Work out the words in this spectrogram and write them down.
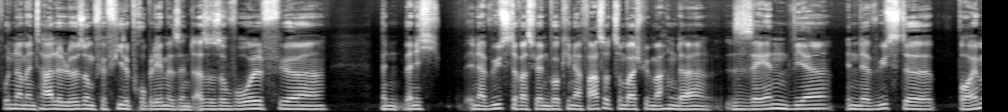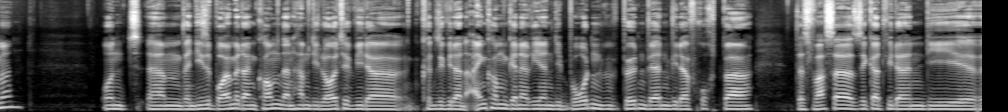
fundamentale Lösung für viele Probleme sind. Also sowohl für, wenn, wenn ich in der Wüste, was wir in Burkina Faso zum Beispiel machen, da säen wir in der Wüste Bäume. Und ähm, wenn diese Bäume dann kommen, dann haben die Leute wieder, können sie wieder ein Einkommen generieren, die Boden, Böden werden wieder fruchtbar, das Wasser sickert wieder in, die,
